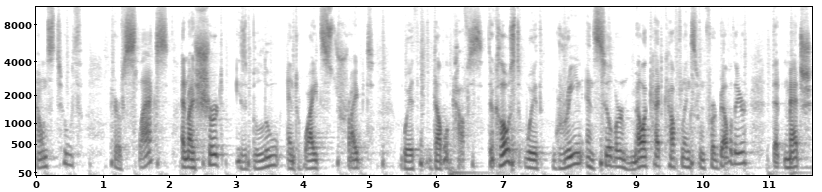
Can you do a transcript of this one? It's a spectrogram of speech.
houndstooth pair of slacks, and my shirt is blue and white striped with double cuffs. They're closed with green and silver malachite cufflinks from Fort Belvedere that match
